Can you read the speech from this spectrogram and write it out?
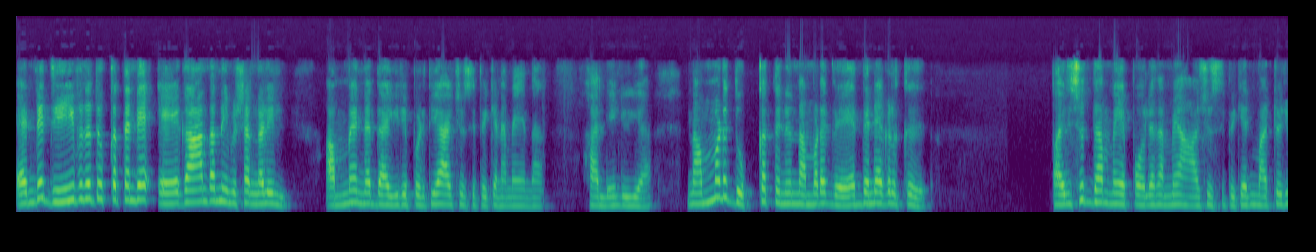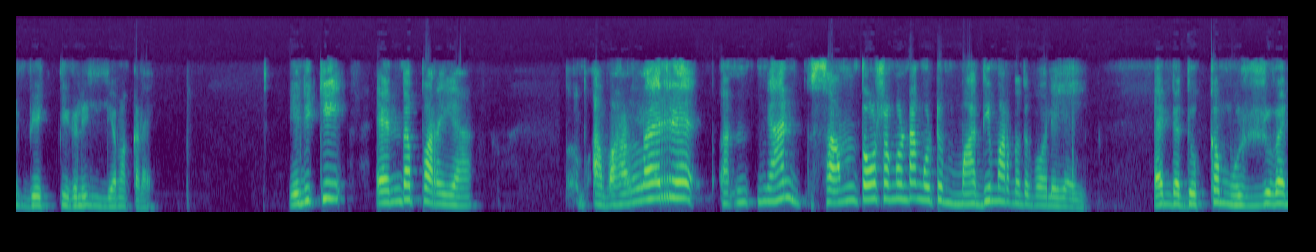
എന്റെ ജീവിത ദുഃഖത്തിന്റെ ഏകാന്ത നിമിഷങ്ങളിൽ അമ്മ എന്നെ ധൈര്യപ്പെടുത്തി ആശ്വസിപ്പിക്കണമേ എന്ന്. ഹല്ലേലൂയ. നമ്മുടെ ദുഃഖത്തിനും നമ്മുടെ വേദനകൾക്ക് പരിശുദ്ധ അമ്മയെ പോലെ നമ്മെ ആശ്വസിപ്പിക്കാൻ മറ്റൊരു വ്യക്തികളില്ല മക്കളെ. എനിക്ക് എന്താ പറയാ വളരെ ഞാൻ സന്തോഷം കൊണ്ട് അങ്ങോട്ട് മതിമറന്നതുപോലെയായി എന്റെ ദുഃഖം മുഴുവൻ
